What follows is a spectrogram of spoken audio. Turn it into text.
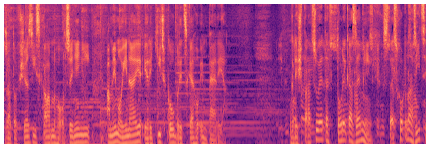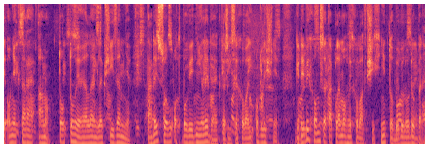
Za to vše získala mnoho ocenění a mimo jiné je i rytířkou britského impéria. Když pracujete v tolika zemích, jste schopna říci o některé ano, toto je nejlepší země. Tady jsou odpovědní lidé, kteří se chovají odlišně. Kdybychom se takhle mohli chovat všichni, to by bylo dobré.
